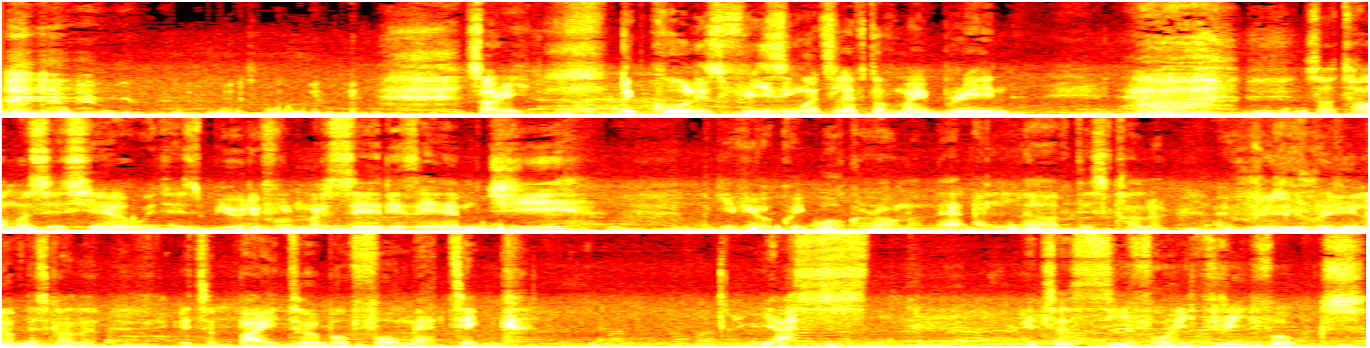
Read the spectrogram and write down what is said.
Sorry, the cold is freezing what's left of my brain. Ah, so Thomas is here with his beautiful Mercedes AMG I'll give you a quick walk around on that. I love this color. I really, really love this color. It's a bi-turbo 4MATIC. Yes, it's a C43, folks.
